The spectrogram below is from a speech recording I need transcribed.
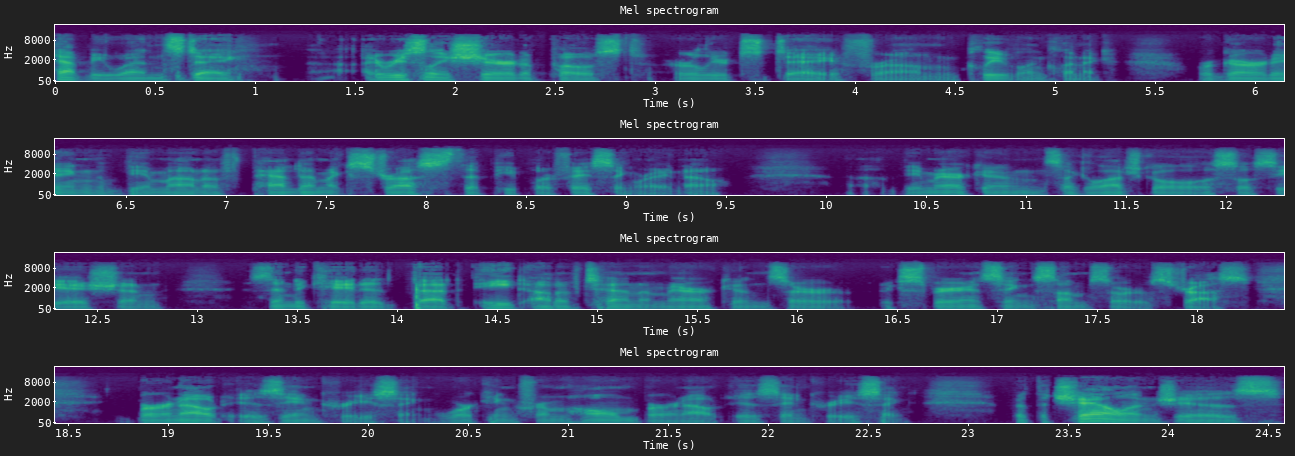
Happy Wednesday. I recently shared a post earlier today from Cleveland Clinic regarding the amount of pandemic stress that people are facing right now. Uh, the American Psychological Association has indicated that eight out of 10 Americans are experiencing some sort of stress. Burnout is increasing, working from home burnout is increasing. But the challenge is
